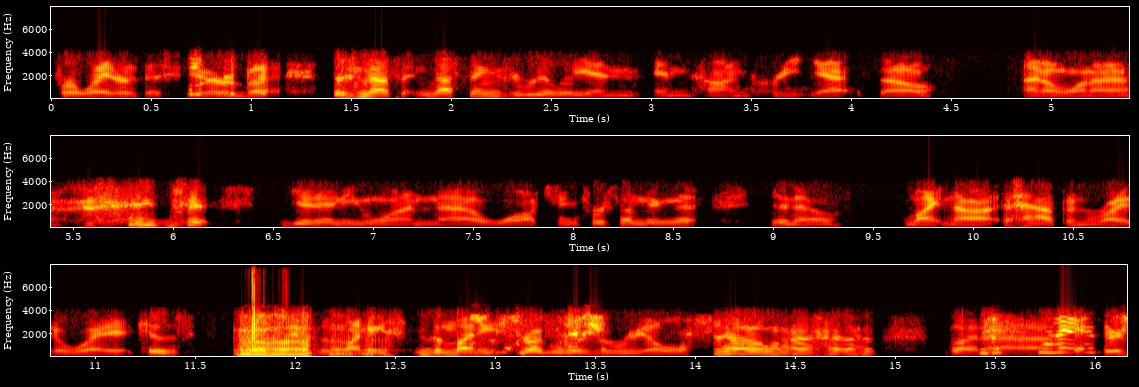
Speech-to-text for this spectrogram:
for later this year, but there's nothing nothing's really in in concrete yet. So I don't want to get anyone uh, watching for something that you know might not happen right away because you know, the money the money struggle is real. So, but uh, there's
